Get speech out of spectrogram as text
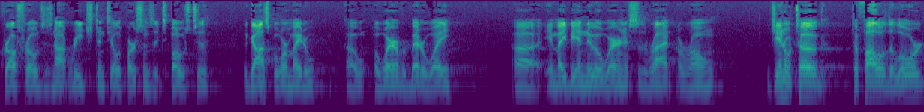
crossroads is not reached until a person is exposed to the gospel or made uh, aware of a better way. Uh, it may be a new awareness of the right or wrong gentle tug to follow the Lord.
